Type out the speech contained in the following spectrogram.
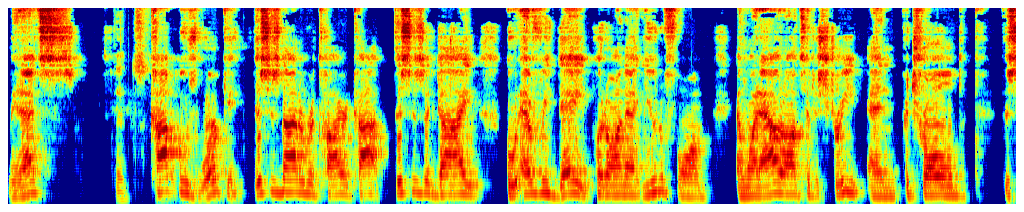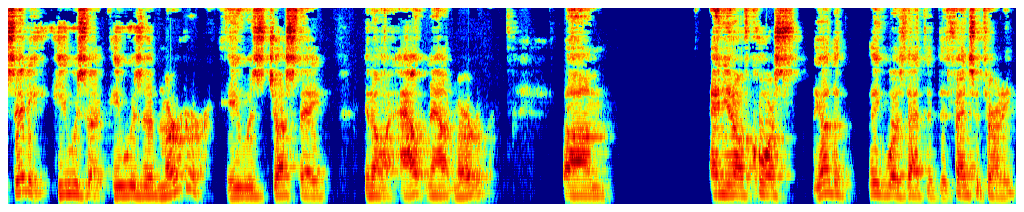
I mean, that's that's cop who's working. This is not a retired cop. This is a guy who every day put on that uniform and went out onto the street and patrolled the city. He was a he was a murderer. He was just a you know out and out murderer. Um, and you know, of course, the other thing was that the defense attorney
